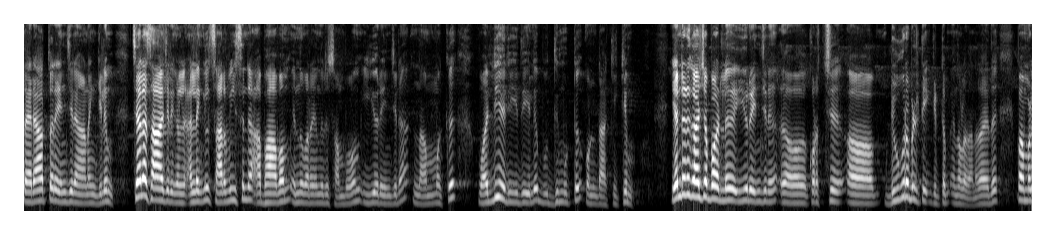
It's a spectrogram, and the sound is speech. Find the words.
തരാത്തൊരു എഞ്ചിനാണെങ്കിലും ചില സാഹചര്യങ്ങളിൽ അല്ലെങ്കിൽ സർവീസിന്റെ അഭാവം എന്ന് പറയുന്നൊരു സംഭവം ഈ ഒരു എഞ്ചിന് നമുക്ക് വലിയ രീതിയിൽ ബുദ്ധിമുട്ട് ഉണ്ടാക്കിക്കും. എന്റെ ഒരു കാഴ്ചപ്പാടിൽ ഈ ഒരു എഞ്ചിന് കുറച്ച് ഡ്യൂറബിലിറ്റി കിട്ടും എന്നുള്ളതാണ്. അതായത് ഇപ്പോൾ നമ്മൾ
